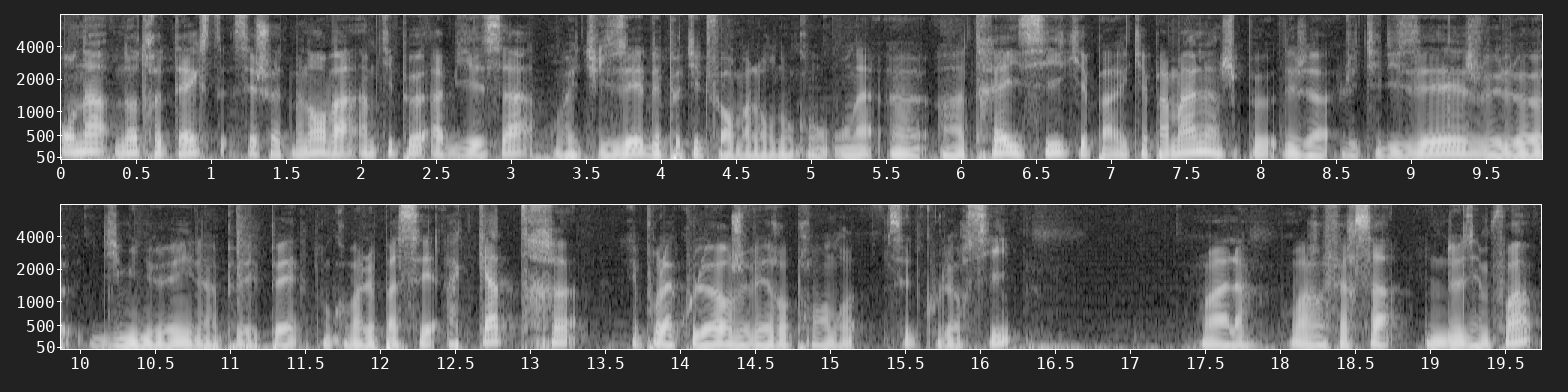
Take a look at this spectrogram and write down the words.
On a notre texte, c'est chouette. Maintenant, on va un petit peu habiller ça. On va utiliser des petites formes. Alors, donc, on, a euh, un trait ici qui est, pas, qui est pas mal. Je peux déjà l'utiliser. Je vais le diminuer, il est un peu épais. Donc, on va le passer à 4. Et pour la couleur, je vais reprendre cette couleur-ci. Voilà, on va refaire ça une deuxième fois.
